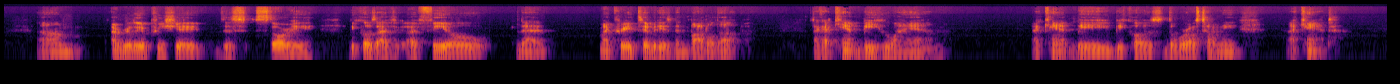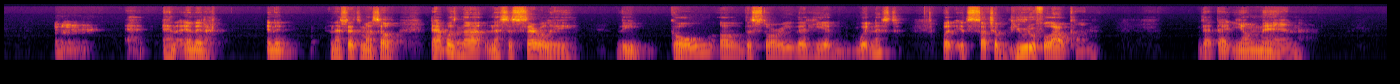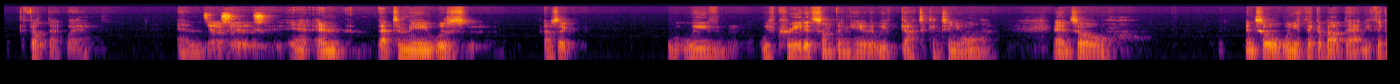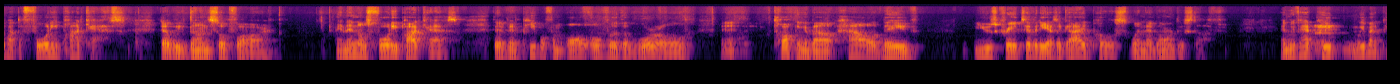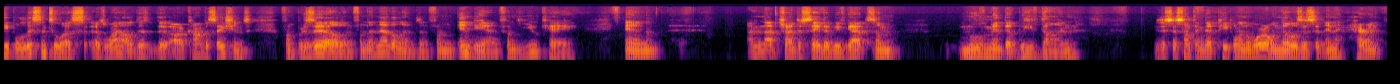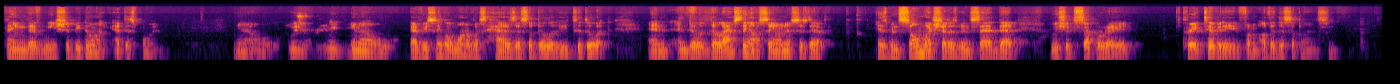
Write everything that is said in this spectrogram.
um, I really appreciate this story because I, I feel that my creativity has been bottled up. Like I can't be who I am. I can't be because the world's telling me I can't. And and it and it and I said to myself, that was not necessarily the goal of the story that he had witnessed, but it's such a beautiful outcome that that young man felt that way. And yes, and that to me was I was like, we've we've created something here that we've got to continue on and so and so when you think about that and you think about the 40 podcasts that we've done so far and in those 40 podcasts there have been people from all over the world eh, talking about how they've used creativity as a guidepost when they're going through stuff. And we've had people mm. we've had people listen to us as well. This, the, our conversations from brazil and from the netherlands and from india and from the uk and i'm not trying to say that we've got some movement that we've done. This is something that people in the world knows is an inherent thing that we should be doing at this point. You know we, we you know every single one of us has this ability to do it and and the, the last thing i'll say on this is that there's been so much that has been said that we should separate creativity from other disciplines.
